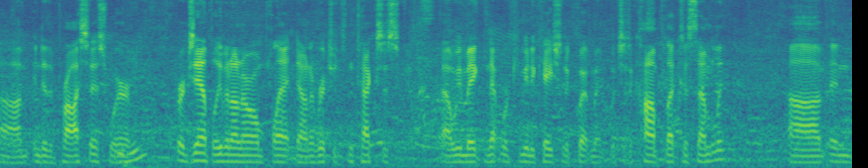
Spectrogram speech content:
um, into the process where, mm -hmm. for example, even on our own plant down in Richardson, Texas, uh, we make network communication equipment, which is a complex assembly. Um, and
